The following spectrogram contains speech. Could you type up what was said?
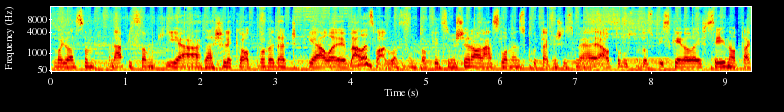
chodila som na písomky a na všelijaké odpovedačky, ale, ale zvládla som to. Keď som ešte na Slovensku, tak išli sme aj autobusom do Spiskej Novej Vsi, no tak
